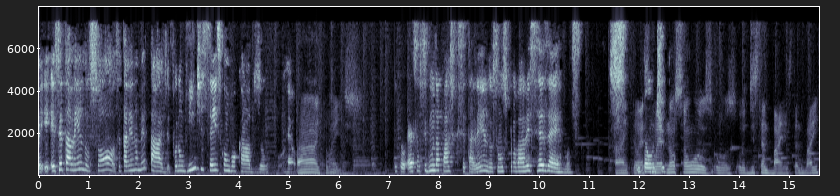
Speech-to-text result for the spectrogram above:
E- Você tá lendo só, você tá lendo metade. Foram 26 convocados, o, o. Ah, então é isso. Então, essa segunda parte que você tá lendo são os prováveis reservas. Ah, então, Então, não, é- tipo- não são os, os, os de stand-by. Stand-by.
